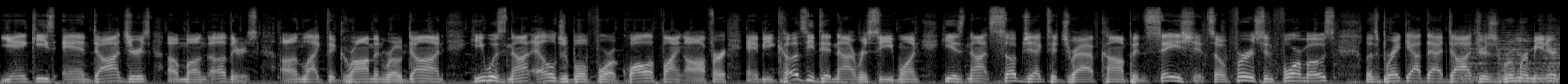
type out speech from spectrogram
Yankees, and Dodgers, among others. Unlike the DeGrom and Rodon, he was not eligible for a qualifying offer, and because he did not receive one, he is not subject to draft compensation. So, first and foremost, let's break out that Dodgers rumor meter.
